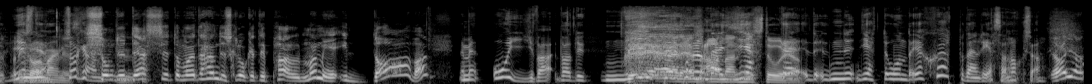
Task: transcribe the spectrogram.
Magnus. just det. Magnus. Så kan man. Som du dessutom, var inte han du skulle åka till Palma med idag va? Nej, men oj vad, vad du Det är en annan historia. Jätte, jätteonda. Jag sköt på den resan också. Ja, ja.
